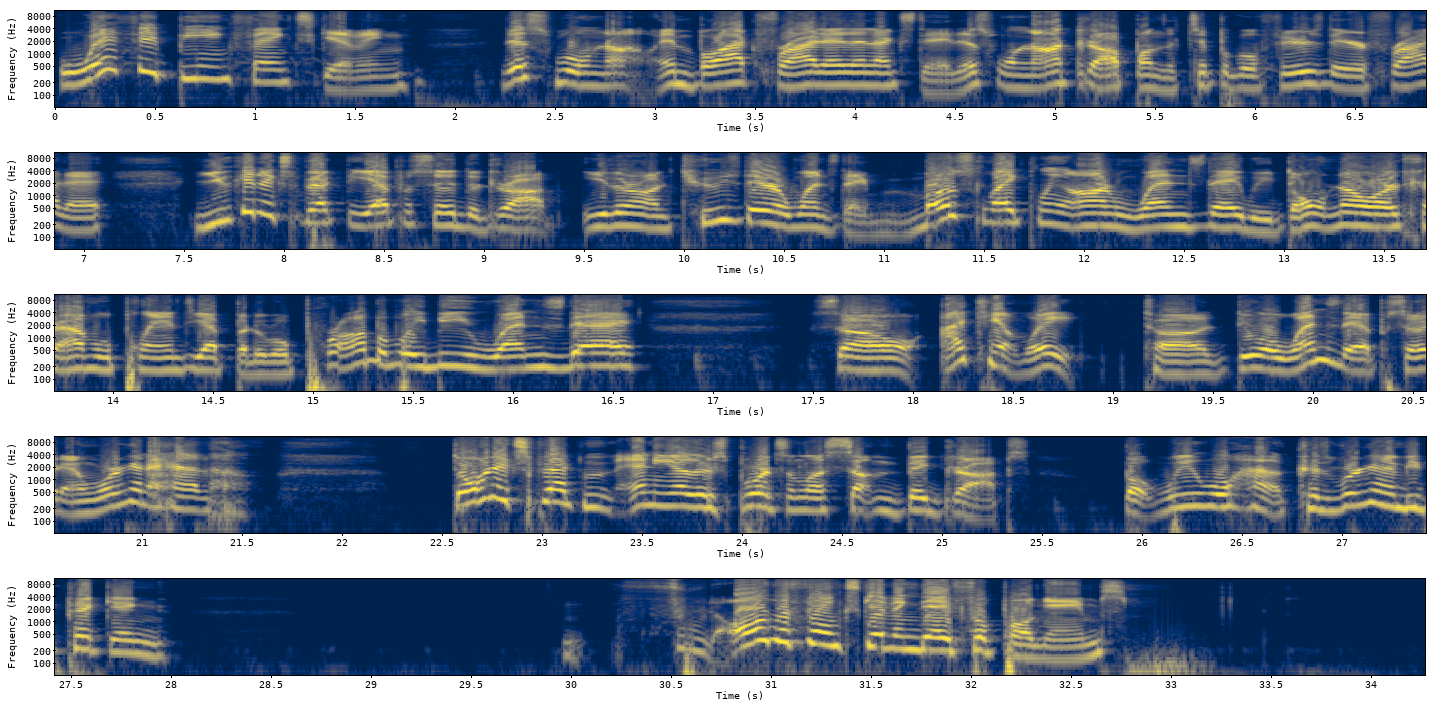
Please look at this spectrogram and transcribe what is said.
with it being Thanksgiving, this will not, and Black Friday the next day, this will not drop on the typical Thursday or Friday. You can expect the episode to drop either on Tuesday or Wednesday. Most likely on Wednesday. We don't know our travel plans yet, but it will probably be Wednesday. So I can't wait to do a Wednesday episode, and we're going to have. Don't expect any other sports unless something big drops. But we will have, because we're going to be picking all the Thanksgiving Day football games,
